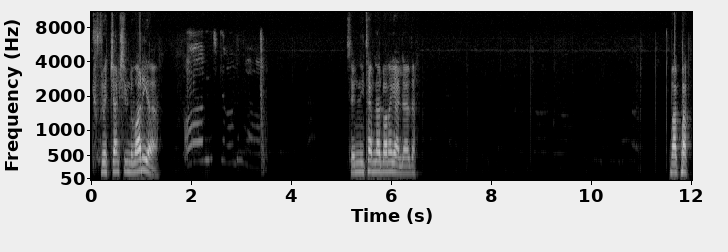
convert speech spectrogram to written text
Küfür edeceğim şimdi var ya. Senin itemler bana geldi Erdem. Bak bak.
